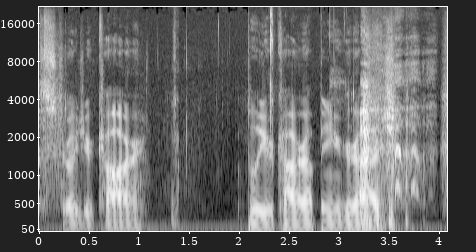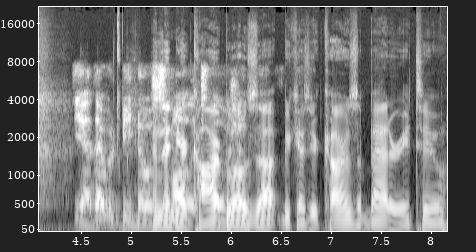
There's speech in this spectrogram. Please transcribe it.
Destroyed your car. Blew your car up in your garage. yeah, that would be no. and then your car explosion. blows up because your car's a battery too.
